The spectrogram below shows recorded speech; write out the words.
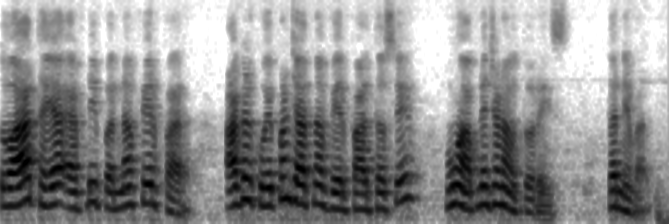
તો આ થયા એફડી પરના ફેરફાર. આગળ કોઈ પણ જાતના ફેરફાર થશે, હું આપને જણાવતો રહીશ. ધન્યવાદ.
